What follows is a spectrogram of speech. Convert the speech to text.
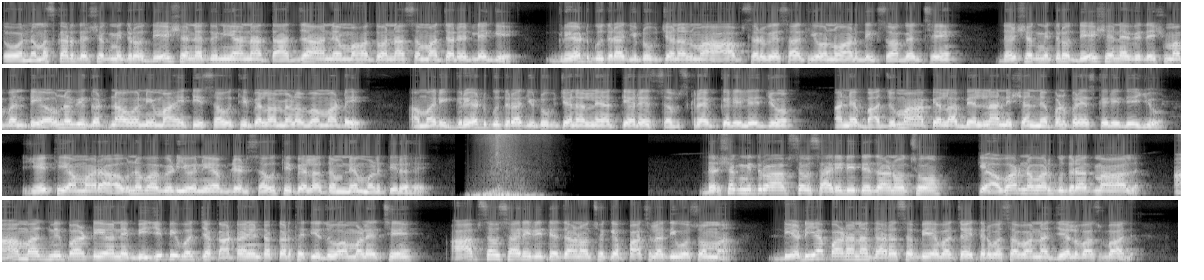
તો નમસ્કાર દર્શક મિત્રો, દેશ અને દુનિયાના તાજા અને મહત્વના સમાચાર એટલે કે ગ્રેટ ગુજરાત યુટ્યુબ ચેનલમાં આપ સર્વે સાથીઓનું હાર્દિક સ્વાગત છે. દર્શક મિત્રો, દેશ અને વિદેશમાં બનતી અવનવી ઘટનાઓની માહિતી સૌથી પહેલાં મેળવવા માટે અમારી ગ્રેટ ગુજરાત યુટ્યુબ ચેનલને અત્યારે સબસ્ક્રાઇબ કરી લેજો અને બાજુમાં આપેલા બેલના નિશાનને પણ પ્રેસ કરી દેજો. જેથી અમારા અવનવા વિડીયોની અપડેટ સૌથી પહેલાં તમને મળતી રહે. દર્શક મિત્રો, આપ સૌ સારી રીતે જાણો છો કે અવારનવાર ગુજરાતમાં હાલ આમ આદમી પાર્ટી અને બીજેપી વચ્ચે કાંટાની ટક્કર થતી જોવા મળે છે. આપ સૌ સારી રીતે જાણો છો કે પાછલા દિવસોમાં ડેડિયાપાડાના ધારાસભ્ય એવા ચૈતર વસાવાના જેલવાસ બાદ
